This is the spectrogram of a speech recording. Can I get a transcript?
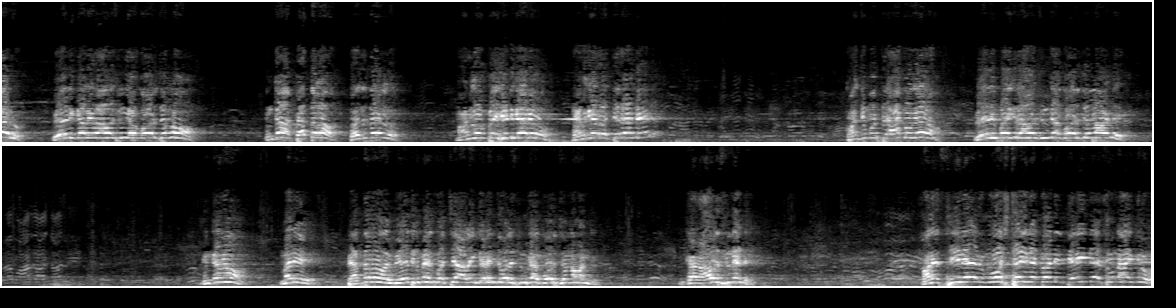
గారు వేదికలకు రావాల్సిందిగా కోరుతున్నాం. ఇంకా పెద్దలు తదితరులు మండలం ప్రెసిడెంట్ గారు రవి గారు వచ్చారండి కొంచెమూర్తి రాకుండా గారు వేదికపైకి రావాల్సిందిగా కోరుతున్నాం ఇంకాను మరి పెద్దలు వేదిక మీదకి వచ్చి అలంకరించవలసిందిగా కోరుతున్నామండి. ఇంకా రావాల్సిందండి మన సీనియర్ మోస్ట్ అయినటువంటి తెలుగుదేశం నాయకులు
